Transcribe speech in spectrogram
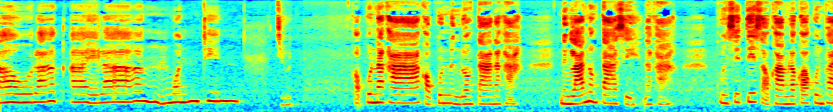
เอารักอายล้างมนทินจุด ขอบคุณนะคะ ขอบคุณหนึ่งดวงตานะคะหนึ่งล้านดวงตาสินะคะ คุณซิตี้เสาวคำแล้วก็คุณพา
